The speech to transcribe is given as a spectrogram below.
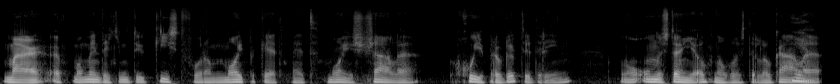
Maar op het moment dat je natuurlijk kiest voor een mooi pakket met mooie sociale, goede producten erin, dan ondersteun je ook nog eens de lokale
